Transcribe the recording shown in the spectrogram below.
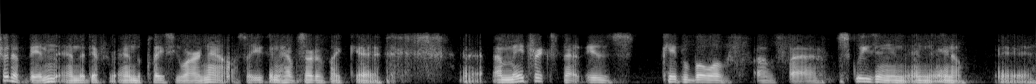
should have been and the diff- and the place you are now. So you can have sort of like a, a matrix that is capable of of uh, squeezing and, and you know uh,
